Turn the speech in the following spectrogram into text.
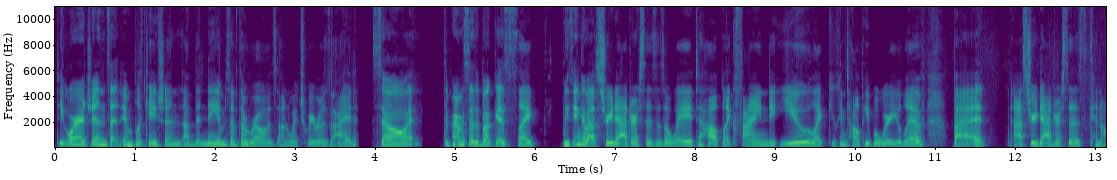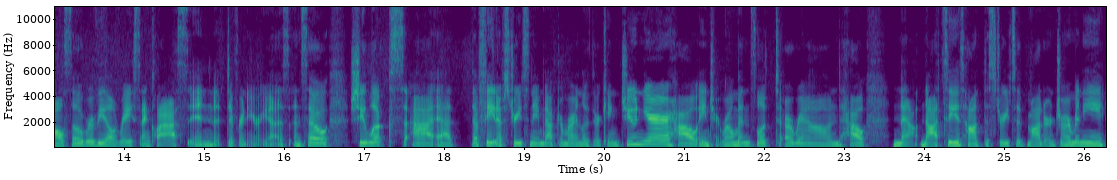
the origins and implications of the names of the roads on which we reside. So the premise of the book is like we think about street addresses as a way to help like find you like you can tell people where you live but uh, street addresses can also reveal race and class in different areas and so she looks uh, at the fate of streets named after Martin Luther King Jr., how ancient Romans looked around, how na- Nazis haunt the streets of modern Germany,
